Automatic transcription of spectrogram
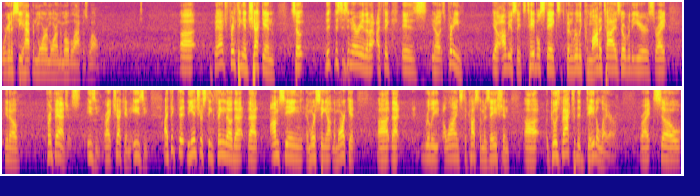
we're going to see happen more and more on the mobile app as well. Uh, badge printing and check-in. So th this is an area that I, I think is, you know, it's pretty, you know, obviously it's table stakes. It's been really commoditized over the years, right? You know, print badges, easy, right? Check in, easy. I think that the interesting thing, though, that, that I'm seeing and we're seeing out in the market uh, that really aligns to customization uh, goes back to the data layer, right? So,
